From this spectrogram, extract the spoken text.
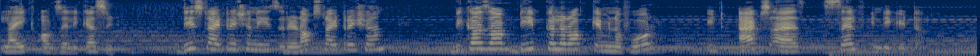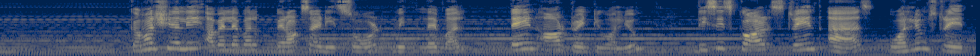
like oxalic acid. This titration is redox titration. Because of deep color of KMNO4, it acts as self-indicator. Commercially available peroxide is sold with label 10 or 20 volume. This is called strength as volume strength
